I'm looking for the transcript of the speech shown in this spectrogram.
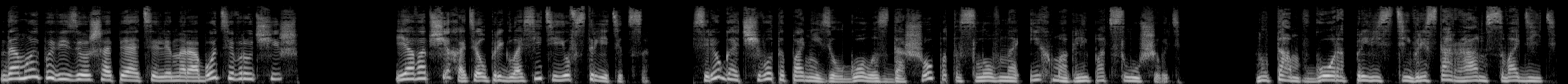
Домой повезешь опять или на работе вручишь? Я вообще хотел пригласить ее встретиться. Серега от чего-то понизил голос до шепота, словно их могли подслушивать. Ну там в город привезти, в ресторан сводить.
